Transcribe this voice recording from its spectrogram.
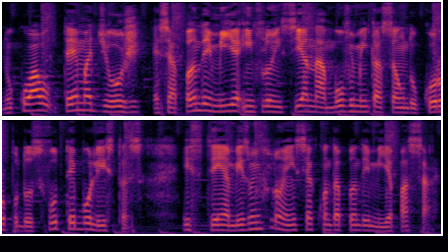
no qual o tema de hoje é se a pandemia influencia na movimentação do corpo dos futebolistas e se tem a mesma influência quando a pandemia passar.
